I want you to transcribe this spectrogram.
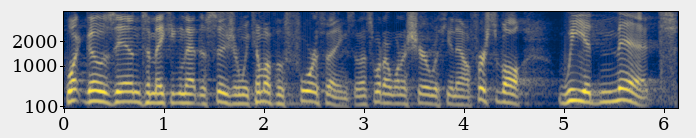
what goes into making that decision, we come up with four things, and that's what I want to share with you now. First of all, we admit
